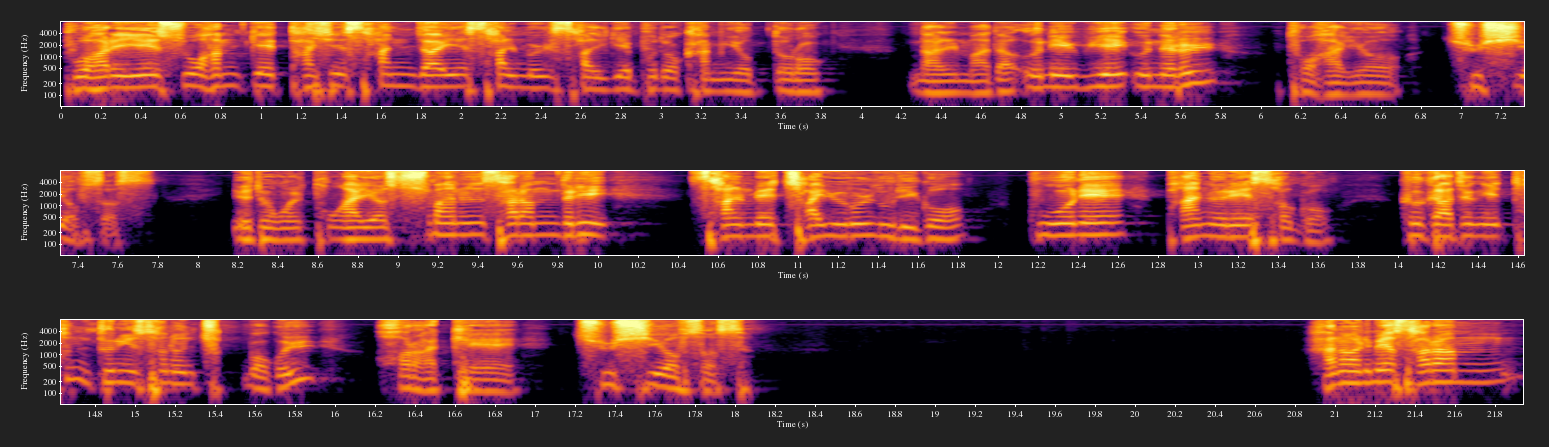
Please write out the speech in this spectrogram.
부활의 예수와 함께 다시 산자의 삶을 살게 부족함이 없도록 날마다 은혜 위에 은혜를 더하여 주시옵소서. 요동을 통하여 수많은 사람들이 삶의 자유를 누리고 구원의 바늘에 서고 그 가정이 튼튼히 서는 축복을 허락해 주시옵소서. 하나님의 사람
